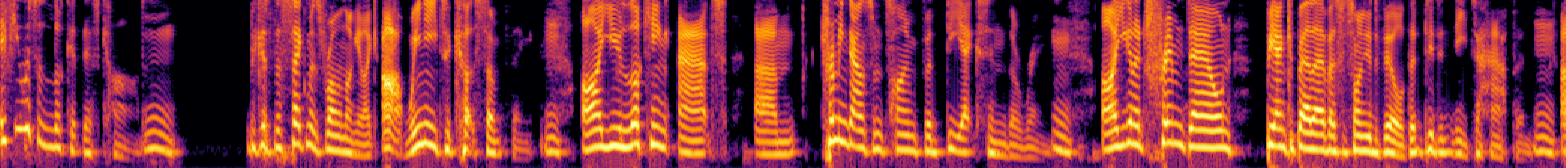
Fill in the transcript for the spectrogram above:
If you were to look at this card, Mm. because the segment's run along, you're like, ah, we need to cut something. Mm. Are you looking at um, trimming down some time for DX in the ring? Mm. Are you going to trim down Bianca Belair versus Sonya Deville that didn't need to happen? Mm. Uh,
